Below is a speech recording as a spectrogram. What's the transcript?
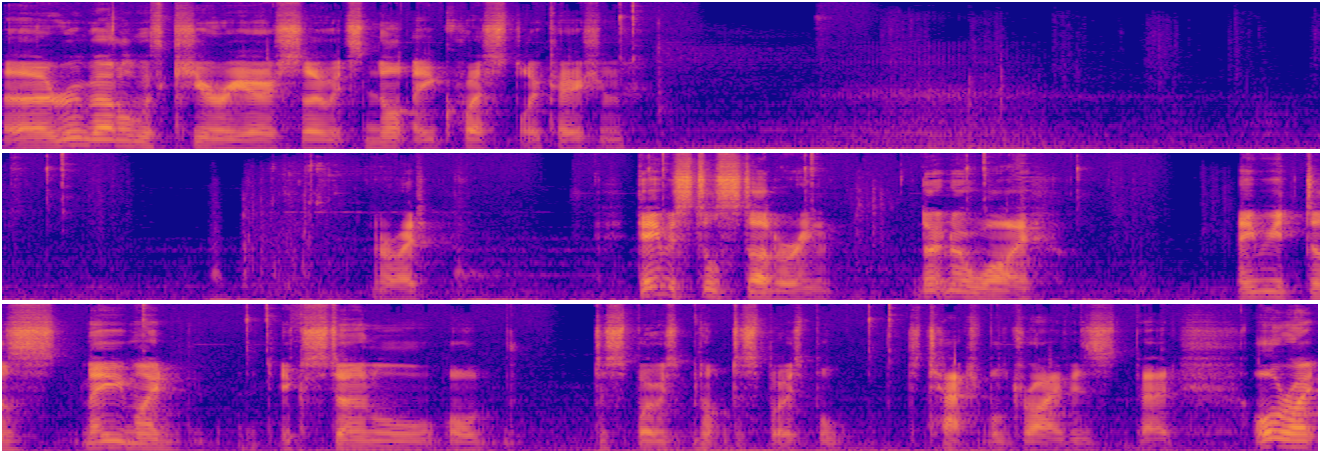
Uh, room battle with Curio, so it's not a quest location. Alright. Game is still stuttering. Don't know why. Maybe it does... Maybe my external or dispose... Not disposable. Detachable drive is bad. Alright.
